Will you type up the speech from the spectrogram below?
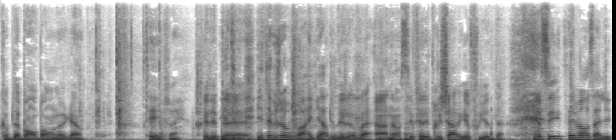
coupe de bonbons, là, regarde. T'es fin. Philippe, Il, est- euh, il est déjà ouvert, regarde. déjà, ouais. Ah non, c'est Philippe Richard qui a fouillé dedans. Merci. C'est bon, salut.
